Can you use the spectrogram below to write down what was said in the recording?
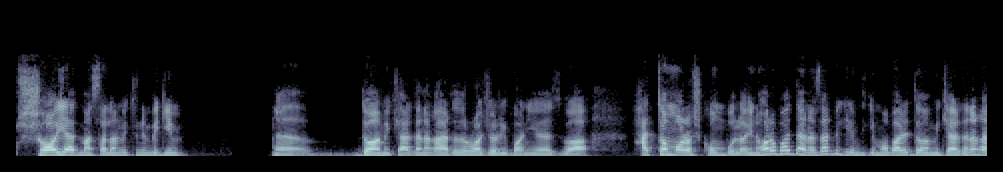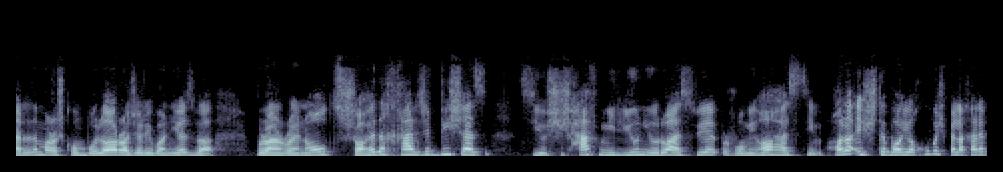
شاید مثلا می‌تونیم بگیم دائمی کردن قرارداد راجر ریبانیز و حتی ماراش کومبولا اینها رو باید در نظر بگیریم دیگه. ما برای دائمی کردن قرارداد ماراش کومبولا راجر ریبانیز و بران رینولد شاهد خرج بیش از 36 7 میلیون یورو از سوی رومی ها هستیم. حالا اشتباه یا خوبش بالاخره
